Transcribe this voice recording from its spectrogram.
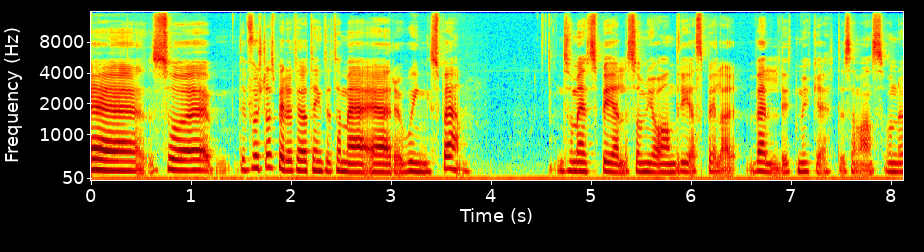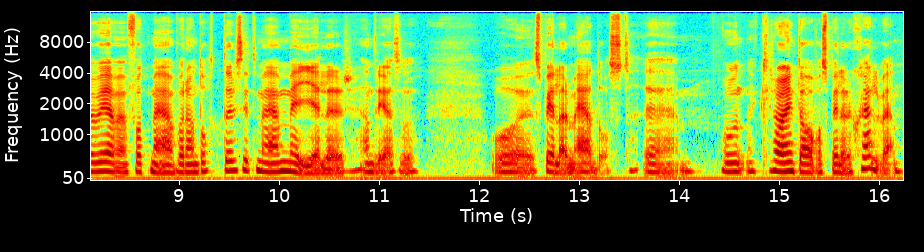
Eh, så eh, det första spelet jag tänkte ta med är Wingspan. Som är ett spel som jag och Andreas spelar väldigt mycket tillsammans. Och nu har vi även fått med vår dotter, sitter med mig eller Andreas och, och spelar med oss. Ehm, hon klarar inte av att spela det själv än,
